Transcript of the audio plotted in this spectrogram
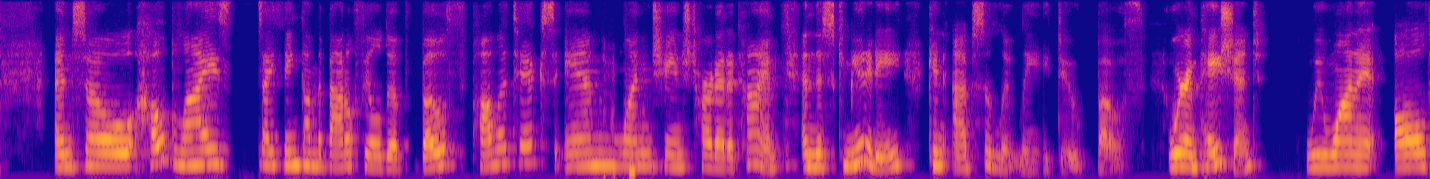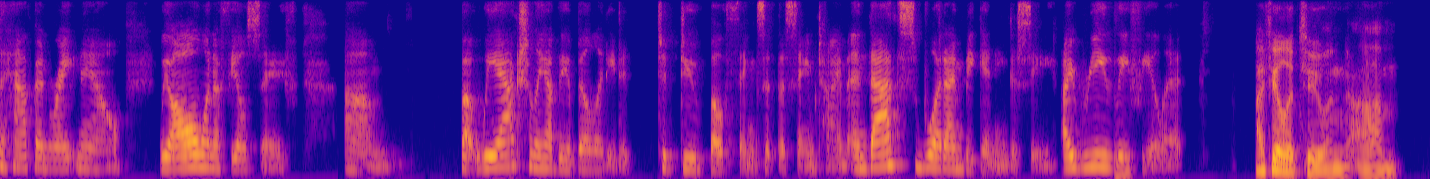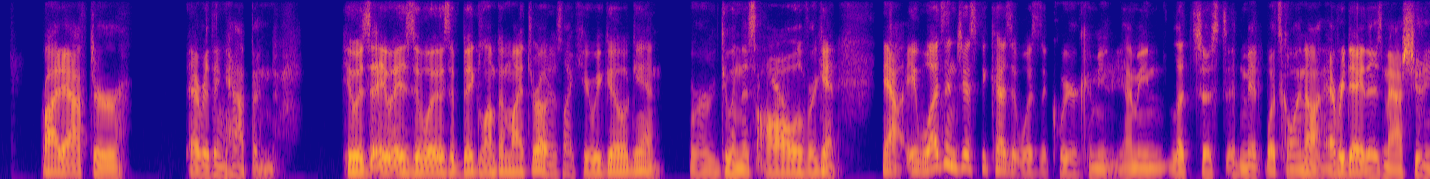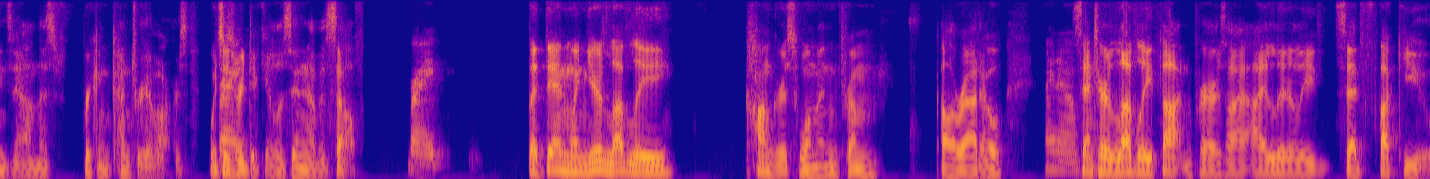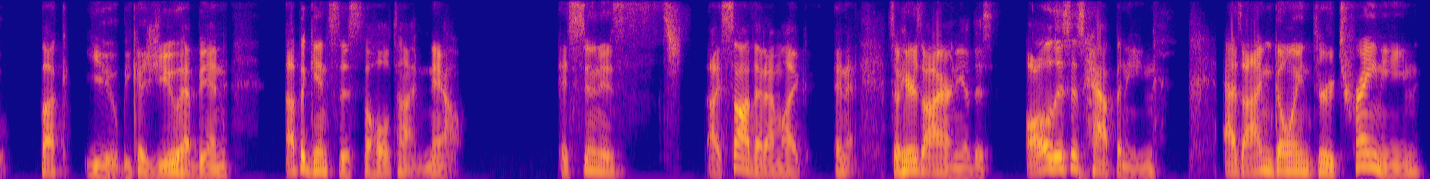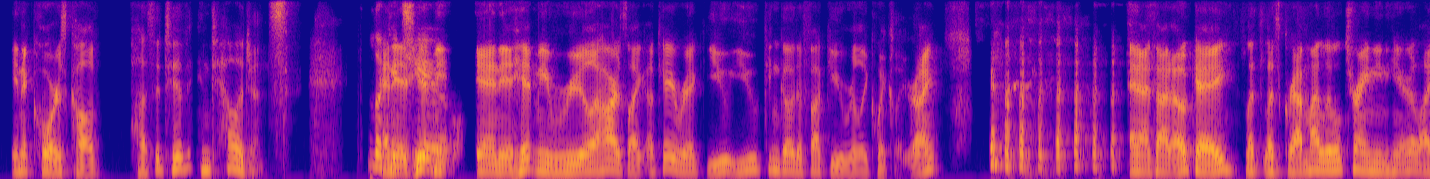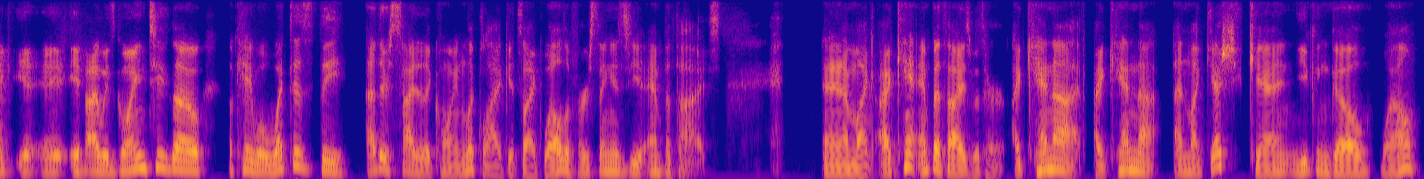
And so hope lies, I think, on the battlefield of both politics and one changed heart at a time. And this community can absolutely do both. We're impatient. We want it all to happen right now. We all want to feel safe. Um, but we actually have the ability to to do both things at the same time and that's what i'm beginning to see i really feel it I feel it too. And um, right after everything happened, it was it was it was a big lump in my throat. It's like here we go again. We're doing this all over again. Now, it wasn't just because it was the queer community. I mean, let's just admit what's going on. Every day there's mass shootings now in this freaking country of ours, which right. is ridiculous in and of itself. Right. But then when your lovely congresswoman from Colorado I know. Sent her lovely thought and prayers. I, I literally said, fuck you. Fuck you, because you have been up against this the whole time. Now, as soon as I saw that, I'm like, and so here's the irony of this all of this is happening as I'm going through training in a course called Positive Intelligence. Look and at it you. hit me and it hit me really hard. It's like, okay, Rick, you you can go to fuck you really quickly, right? and I thought, okay, let's let's grab my little training here. Like, if I was going to go, okay, well, what does the other side of the coin look like? It's like, well, the first thing is you empathize. And I'm like, I can't empathize with her. I cannot. I cannot. I'm like, yes, you can. You can go, well,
